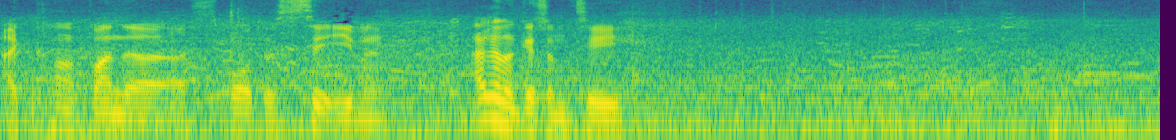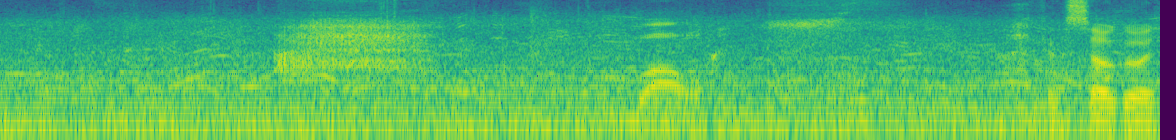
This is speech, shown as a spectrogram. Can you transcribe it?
I can't find a, a spot to sit even. I'm gonna get some tea. So good.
